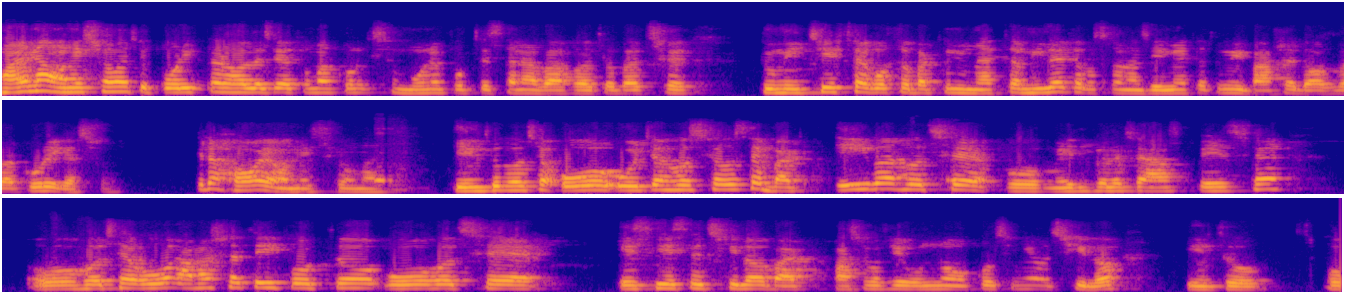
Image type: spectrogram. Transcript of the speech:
হয় না অনেক সময় যে পরীক্ষার হলে যে তোমার কোনো কিছু মনে পড়তেছে না বা হয়তো বা হচ্ছে তুমি চেষ্টা করছ বাট তুমি ম্যাথটা মিলাইতে পারছ না যে ম্যাথটা তুমি বাসায় দশ বার করে গেছো। এটা হয় অনেক সময়। কিন্তু হচ্ছে ও, ওইটা হচ্ছে হচ্ছে বাট এইবার হচ্ছে ও মেডিকেলে চান্স পেয়েছে। ও হচ্ছে, ও আমার সাথেই পড়তো, ও হচ্ছে এসিএস এ ছিল বাট পাশাপাশি অন্য কোচিং এও ছিল, কিন্তু ও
